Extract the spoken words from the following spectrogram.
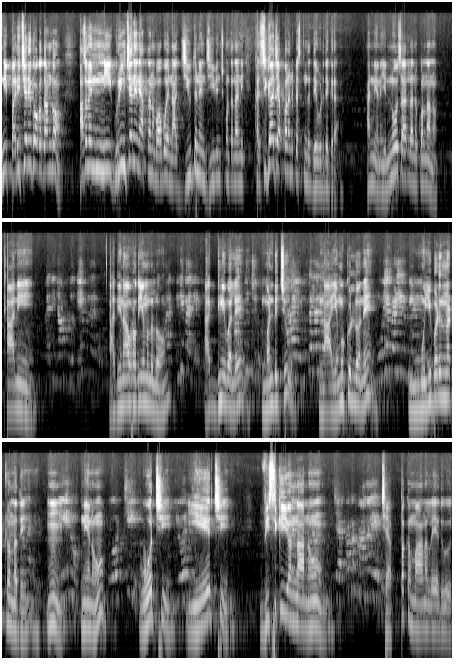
నీ పరిచర్యకు ఒక దండం. అసలు నీ గురించే నేను ఎత్తాను బాబోయ్. నా జీవితం నేను జీవించుకుంటానని కసిగా చెప్పాలనిపిస్తుంది దేవుడి దగ్గర. అని నేను ఎన్నోసార్లు అనుకున్నాను. కానీ అది నా హృదయములలో అగ్నివలే అగ్ని వలె మండుచు నా ఎముకల్లోనే ముయ్యబడినట్లున్నది. నేను ఓర్చి ఏర్చి విసికి ఉన్నాను చెప్పక మానలేదు.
